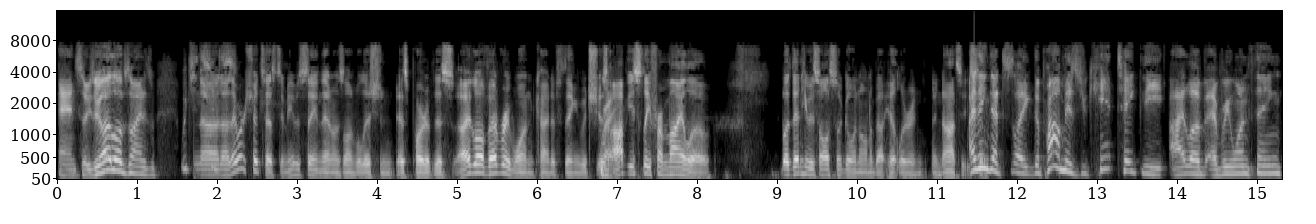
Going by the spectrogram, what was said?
and so he's like, I love Zionism, which is no, no, they were shit testing him. He was saying that on his own volition as part of this "I love everyone" kind of thing, which is Right. obviously from Milo. But then he was also going on about Hitler and, and Nazis. I so- think that's like the problem is you can't take the I love everyone thing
